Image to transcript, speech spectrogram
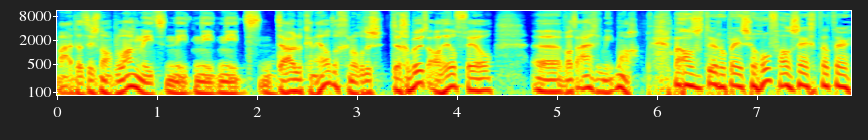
Maar dat is nog lang niet, niet, niet, niet duidelijk en helder genoeg. Dus er gebeurt al heel veel uh, wat eigenlijk niet mag. Maar als het Europese Hof al zegt dat er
